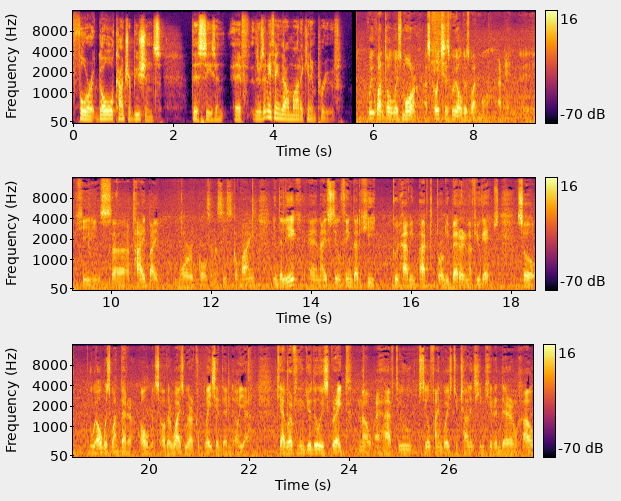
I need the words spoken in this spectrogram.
for goal contributions this season. If there's anything that Almada can improve, we want always more. As coaches, we always want more. I mean, he's uh, tied by more goals and assists combined in the league, and I still think that he could have impact probably better in a few games. So we always want better, always. Otherwise, we are complacent and oh yeah, Thiago, everything you do is great. No, I have to still find ways to challenge him here and there on how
